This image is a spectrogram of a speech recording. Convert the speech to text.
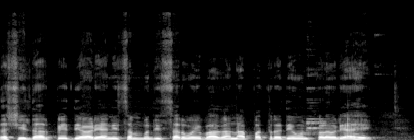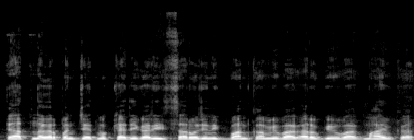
तहसीलदार पेद्देवाडे यांनी संबंधित सर्व विभागांना पत्र देऊन कळवले आहे. त्यात नगरपंचायत मुख्याधिकारी सार्वजनिक बांधकाम विभाग आरोग्य विभाग महाविकास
